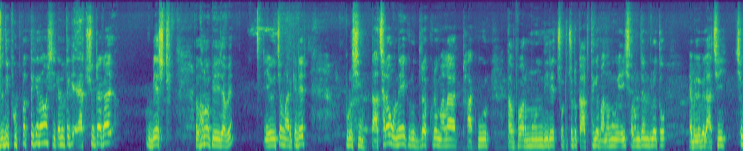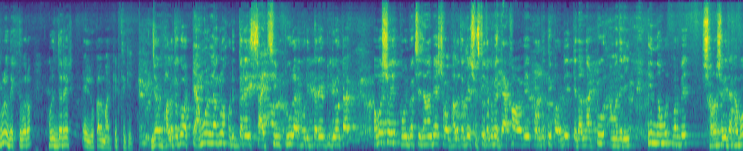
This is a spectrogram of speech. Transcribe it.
যদি ফুটপাথ থেকে নাও, সেখান থেকে একশো টাকায় বেস্ট ওখানেও পেয়ে যাবে। এই হচ্ছে মার্কেটের পুরো সিন তাছাড়াও অনেক রুদ্রাক্ষরের মালা, ঠাকুর, তারপর মন্দিরের ছোট ছোট কাঠ থেকে বানানো এই সরঞ্জামগুলো তো অ্যাভেলেবেল আছেই সেগুলো দেখতে পারো হরিদ্বারের এই লোকাল মার্কেট থেকে। যাক, ভালো থেকো, আর কেমন লাগল হরিদ্বারের সাইট সিন ট্যুর আর হরিদ্বারের ভিডিওটা? অবশ্যই কমেন্ট বক্সে জানাবে, সবাই ভালো থাকবে, সুস্থ থাকবে, দেখা হবে পরবর্তী পর্বে কেদারনাথ ট্যুর আমাদের এই তিন নম্বর পর্বে সরাসরি দেখাবো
